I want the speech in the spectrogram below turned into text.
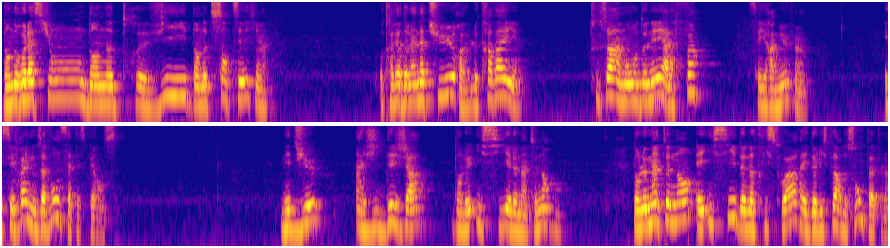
dans nos relations, dans notre vie, dans notre santé, au travers de la nature, le travail. Tout ça, à un moment donné, à la fin, ça ira mieux. Et c'est vrai, nous avons cette espérance. Mais Dieu agit déjà dans le ici et le maintenant. Dans le maintenant et ici de notre histoire et de l'histoire de son peuple.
